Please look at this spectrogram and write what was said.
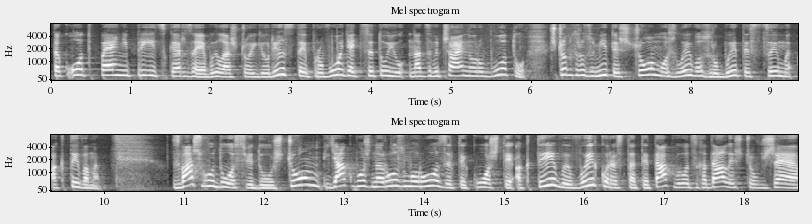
Так, от Пенні Пріцкер заявила, що юристи проводять цитую надзвичайну роботу, щоб зрозуміти, що можливо зробити з цими активами. З вашого досвіду, що як можна розморозити кошти, активи, використати так? Ви от згадали, що вже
